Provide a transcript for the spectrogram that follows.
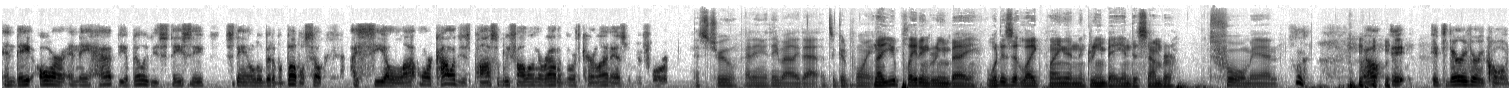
and they are and they have the ability to stay safe stay in a little bit of a bubble so i see a lot more colleges possibly following the route of north carolina as we move forward That's true. I didn't even think about it like that. That's a good point. Now you played in Green Bay. What is it like playing in Green Bay in December? Oh man. well it, it's very very cold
